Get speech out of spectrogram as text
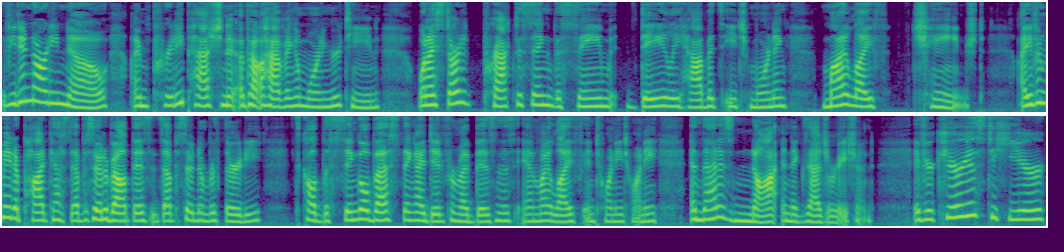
If you didn't already know, I'm pretty passionate about having a morning routine. When I started practicing the same daily habits each morning, my life changed. I even made a podcast episode about this. It's episode number 30. It's called The Single Best Thing I Did for My Business and My Life in 2020. And that is not an exaggeration. If you're curious to hear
